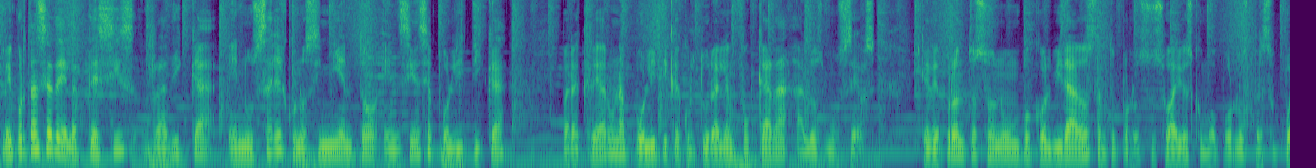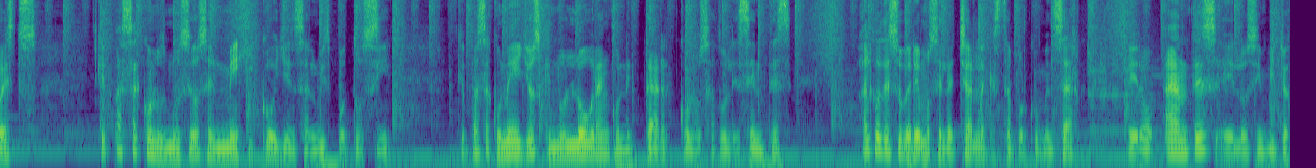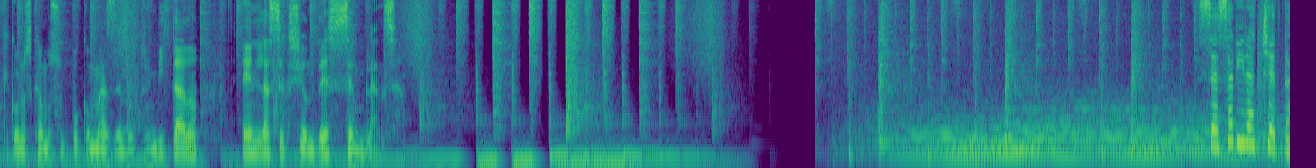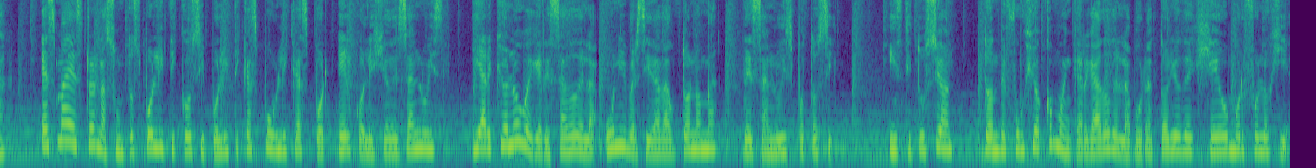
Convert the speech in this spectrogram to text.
La importancia de la tesis radica en usar el conocimiento en ciencia política para crear una política cultural enfocada a los museos, que de pronto son un poco olvidados tanto por los usuarios como por los presupuestos. ¿Qué pasa con los museos en México y en San Luis Potosí? ¿Qué pasa con ellos que no logran conectar con los adolescentes? Algo de eso veremos en la charla que está por comenzar, pero antes eh, los invito a que conozcamos un poco más de nuestro invitado en la sección de Semblanza. César Iracheta es maestro en asuntos políticos y políticas públicas por el Colegio de San Luis y arqueólogo egresado de la Universidad Autónoma de San Luis Potosí, institución donde fungió como encargado del Laboratorio de Geomorfología.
